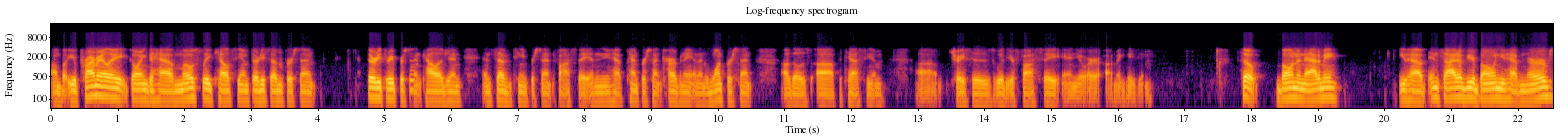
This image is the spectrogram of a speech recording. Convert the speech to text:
um, but you're primarily going to have mostly calcium, 37%, 33% collagen, and 17% phosphate. And then you have 10% carbonate and then 1% of those uh, potassium uh, traces with your phosphate and your uh, magnesium. So bone anatomy, you have inside of your bone, you have nerves.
